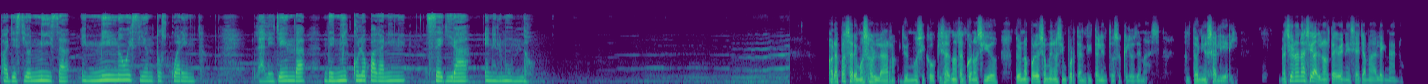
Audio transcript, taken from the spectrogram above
Falleció en Niza en 1940. La leyenda de Niccolo Paganini seguirá en el mundo. Ahora pasaremos a hablar de un músico quizás no tan conocido, pero no por eso menos importante y talentoso que los demás, Antonio Salieri. Nació en una ciudad al norte de Venecia llamada Legnano.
